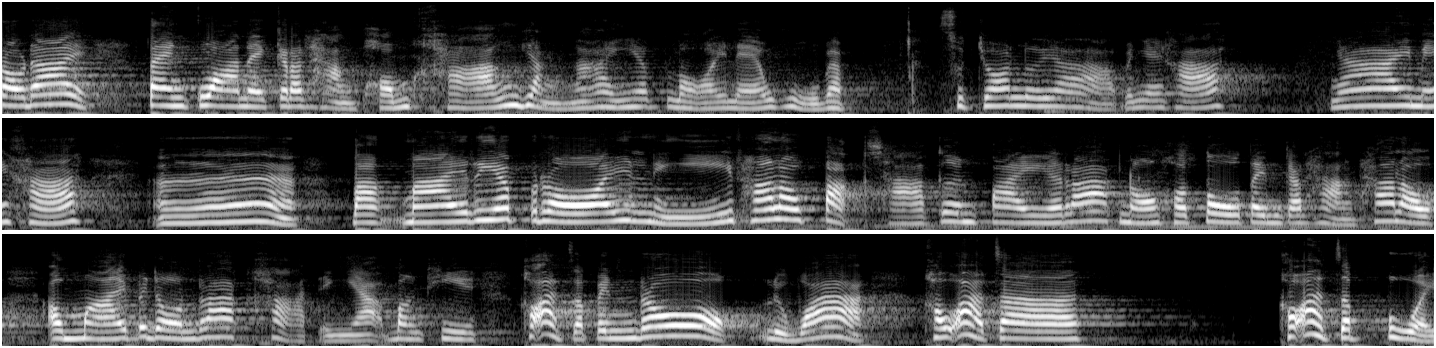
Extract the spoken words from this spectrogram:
เราได้แตงกวาในกระถางพร้อมค้างอย่างง่ายเรียบร้อยแล้วหูแบบสุดยอดเลยอะ่ะเป็นไงคะ ง่ายไหมคะ อ่าปักไม้เรียบร้อยอย่างนี้ ถ้าเราปักช้าเกินไปรากน้องเขาโตเต็มกระถาง ถ้าเราเอาไม้ไปโดนรากขาดอย่างเงี้ย บางทีเขาอาจจะเป็นโรคหรือว่าเขาอาจจะ เขาอาจจะป่วย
